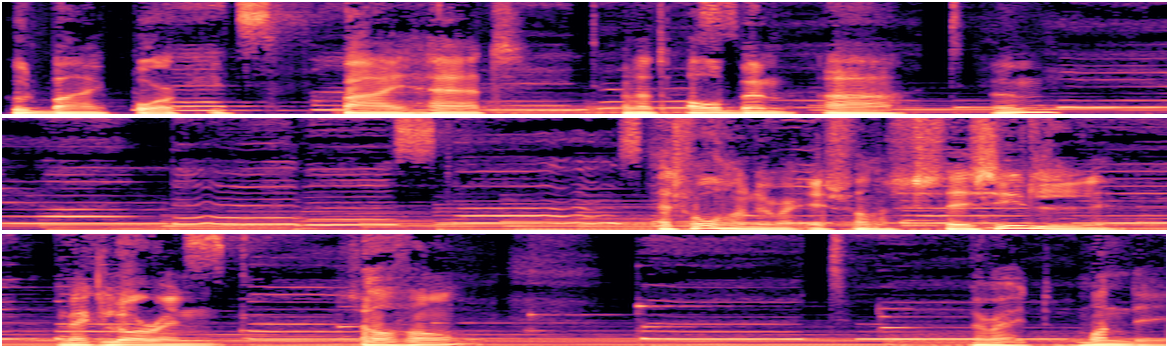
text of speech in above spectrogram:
Goodbye Porky Pie Hat. Van het album A. Um. Het volgende nummer is van Cécile McLaurin Salvant. Nummer Monday.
